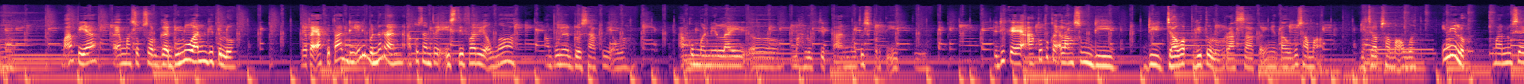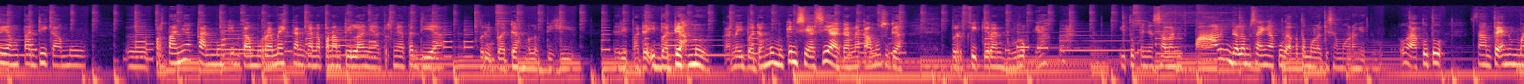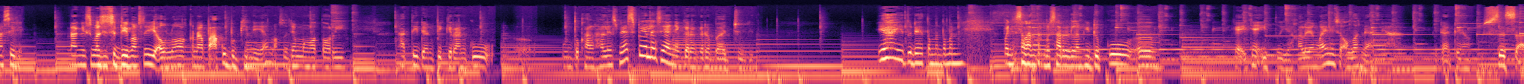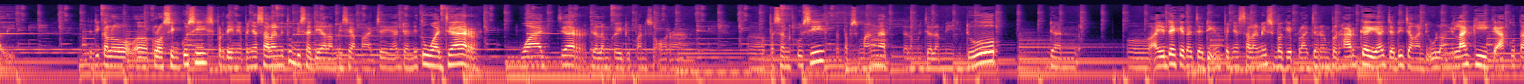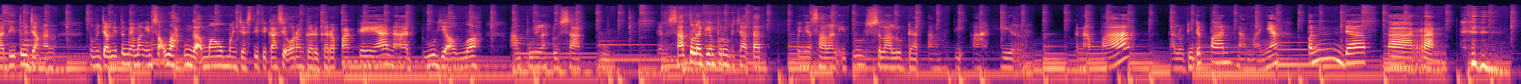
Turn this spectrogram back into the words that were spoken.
maaf ya kayak masuk surga duluan gitu loh. Ya kayak aku tadi ini beneran aku sampai istighfar ya Allah ampunilah dosaku ya Allah. Aku menilai uh, makhluk ciptaanmu itu seperti itu. Jadi kayak aku tuh kayak langsung di dijawab gitu loh rasa keingin tahu tuh sama dijawab sama Allah. Ini loh manusia yang tadi kamu pertanyakan mungkin kamu remehkan karena penampilannya. Ternyata dia beribadah melebihi daripada ibadahmu. Karena ibadahmu mungkin sia-sia karena kamu sudah berpikiran buruk ya. Itu penyesalan paling dalam sayang aku nggak ketemu lagi sama orang itu. Oh aku tuh sampai anu masih nangis masih sedih. Maksudnya ya Allah kenapa aku begini ya? Maksudnya mengotori hati dan pikiranku uh, untuk hal-hal yang sebenarnya sepele sih hanya gara-gara baju gitu ya itu deh teman-teman. Penyesalan terbesar dalam hidupku uh, kayaknya itu ya. Kalau yang lain insya Allah tidak ada. Tidak ada yang sesali. Jadi kalau uh, closingku sih seperti ini. Penyesalan itu bisa dialami siapa aja ya. Dan itu wajar. Wajar dalam kehidupan seorang. Uh, pesanku sih tetap semangat dalam menjalani hidup. Dan uh, ayo deh kita jadiin penyesalan ini sebagai pelajaran berharga ya. Jadi jangan diulangi lagi. Kayak aku tadi tuh jangan semenjak itu memang insya Allah aku nggak mau menjustifikasi orang gara-gara pakaian. Aduh ya Allah ampunilah dosaku. Dan satu lagi yang perlu dicatat penyesalan itu selalu datang di akhir. Kenapa? Kalau di depan namanya pendaftaran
